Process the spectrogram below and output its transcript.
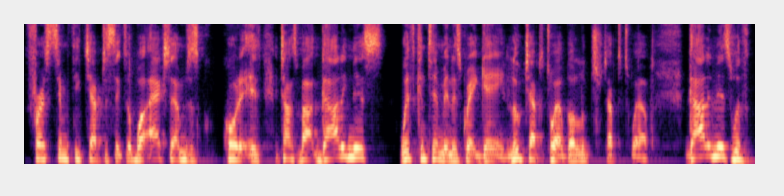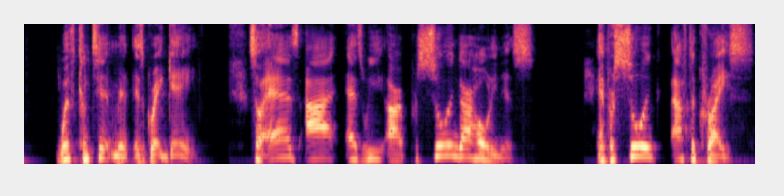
First Timothy chapter six. Well, actually, I'm just quoting it. It talks about godliness with contentment is great gain. Luke chapter 12. Go Luke chapter 12. Godliness with, with contentment is great gain. So as I, as we are pursuing our holiness and pursuing after Christ,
